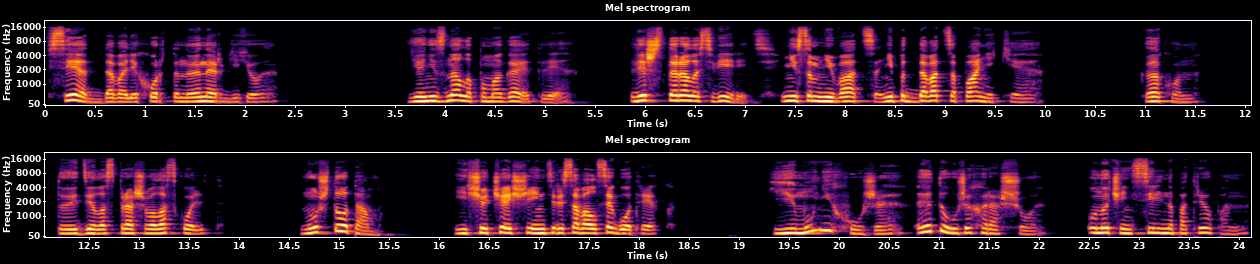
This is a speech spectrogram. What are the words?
Все отдавали Хортону энергию. Я не знала, помогает ли. Лишь старалась верить, не сомневаться, не поддаваться панике. «Как он?» – то и дело спрашивал Аскольд. «Ну что там?» – еще чаще интересовался Готрик. «Ему не хуже, это уже хорошо. Он очень сильно потрепан.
